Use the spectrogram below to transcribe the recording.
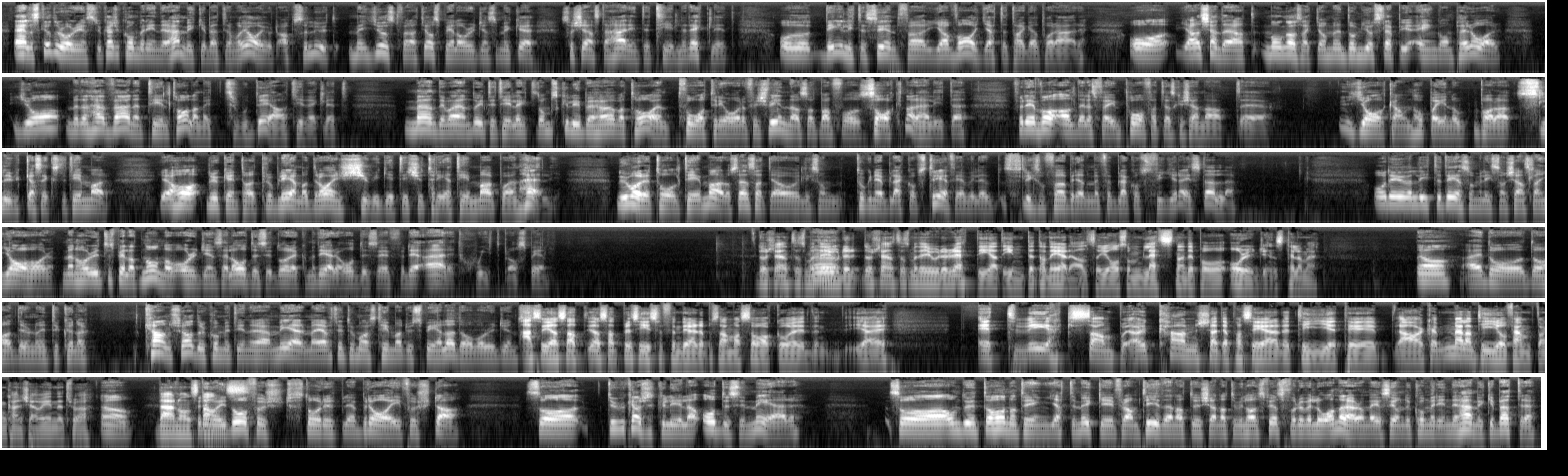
Älskar du Origins, du kanske kommer in i det här mycket bättre än vad jag har gjort, absolut. Men just för att jag spelar Origins så mycket så känns det här inte tillräckligt. Och det är lite synd för jag var jättetaggad på det här. Och jag kände att många har sagt, ja men de släpper ju en gång per år. Ja, men den här världen tilltalar mig, trodde jag tillräckligt. Men det var ändå inte tillräckligt. De skulle ju behöva ta en två, tre år och försvinna så att man får sakna det här lite. För det var alldeles för in på för att jag ska känna att eh, jag kan hoppa in och bara sluka 60 timmar. Jag har, brukar inte ha ett problem att dra en 20-23 timmar på en helg. Nu var det 12 timmar och sen satt jag och liksom tog ner Black Ops 3 för jag ville liksom förbereda mig för Black Ops 4 istället. Och det är väl lite det som är liksom känslan jag har. Men har du inte spelat någon av Origins eller Odyssey, då rekommenderar jag Odyssey för det är ett skitbra spel. Då känns, det som att jag uh, gjorde, då känns det som att jag gjorde rätt i att inte ta ner det. Alltså jag som ledsnade på Origins till och med. Ja, nej, då, då hade du nog inte kunnat Kanske hade du kommit in i det här mer, men jag vet inte hur många timmar du spelade av Origins. Alltså jag satt, jag satt precis och funderade på samma sak och jag är tveksam på, ja, kanske att jag passerade 10 till, ja, mellan 10 och 15 kanske jag var inne tror jag. Ja. Där någonstans. För det var ju då först storyt blev bra i första. Så du kanske skulle gilla Odyssey mer. Så om du inte har någonting jättemycket i framtiden att du känner att du vill ha ett spel så får du väl låna det här av mig och se om du kommer in i det här mycket bättre.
